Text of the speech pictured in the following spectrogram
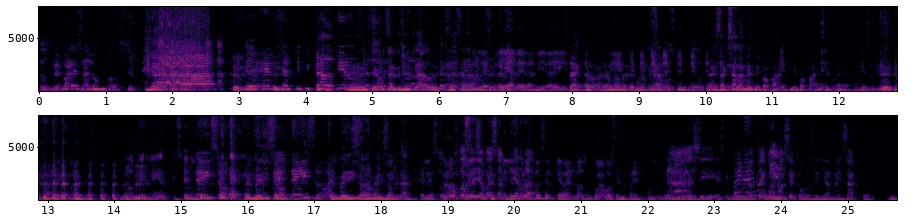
Los mejores alumnos. el, el certificado tiene Eh, Tiene un certificado de Isaac Con Salame. la exacto. estrella de David ahí. Exacto, no mames. Porque somos judíos. Pero Isaac Salame es mi papá, es mi papá ese güey, ajá. Es un para No tener Él te hizo. Él me hizo. Él te hizo. Él me hizo, él me hizo, mira. El escroto ¿Cómo se es- llama esa el mierda? escroto es el que va en los huevos, el prepucio es el Ah, sí, es que como no no tengo, no sé cómo se llama, exacto. No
